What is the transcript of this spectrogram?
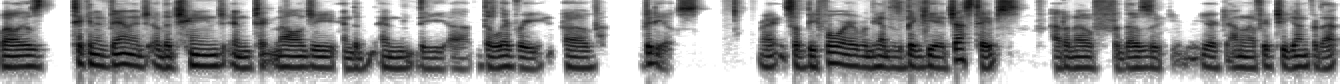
Well, it was taking advantage of the change in technology and the and the uh, delivery of videos, right? So before, when they had those big VHS tapes, I don't know for those of you, you're, I don't know if you're too young for that,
